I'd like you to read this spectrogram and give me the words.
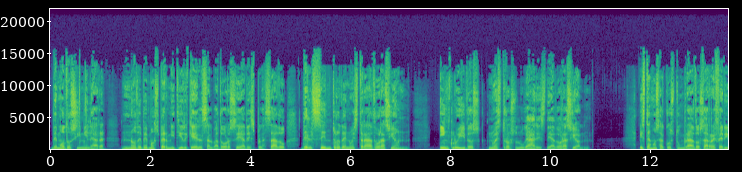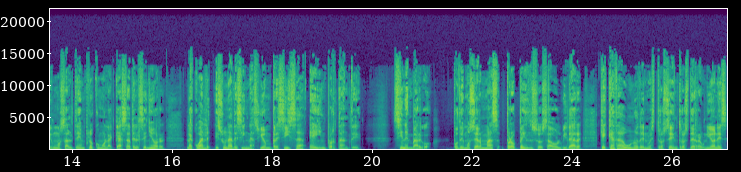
De modo similar, no debemos permitir que el Salvador sea desplazado del centro de nuestra adoración, incluidos nuestros lugares de adoración. Estamos acostumbrados a referirnos al templo como la casa del Señor, la cual es una designación precisa e importante. Sin embargo, podemos ser más propensos a olvidar que cada uno de nuestros centros de reuniones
